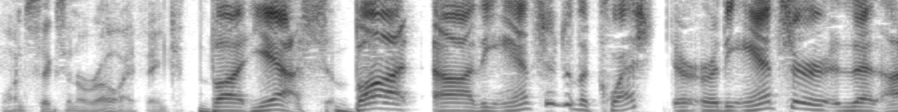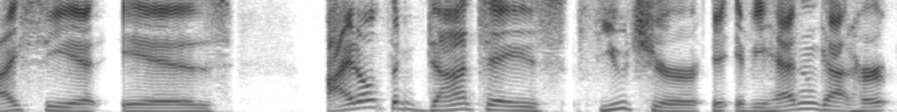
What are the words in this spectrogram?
Won six in a row, I think. But yes, but uh, the answer to the question, or the answer that I see it is, I don't think Dante's future, if he hadn't got hurt,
